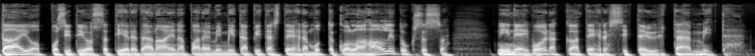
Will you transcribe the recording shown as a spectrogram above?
Tai oppositiossa tiedetään aina paremmin, mitä pitäisi tehdä, mutta kun ollaan hallituksessa, niin ei voidakaan tehdä sitten yhtään mitään.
